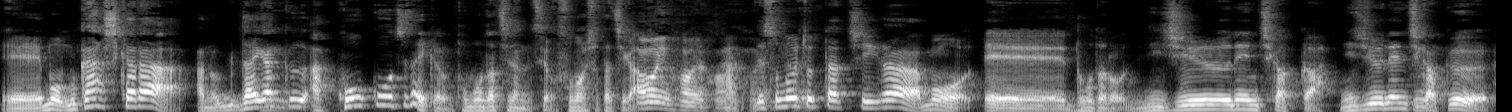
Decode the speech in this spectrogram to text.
えーもう昔から、あの、大学、あ、高校時代からの友達なんですよ、その人たちが。はいはいはいははいい。で、その人たちが、もう、えー、どうだろう、20年近くか。20年近く、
